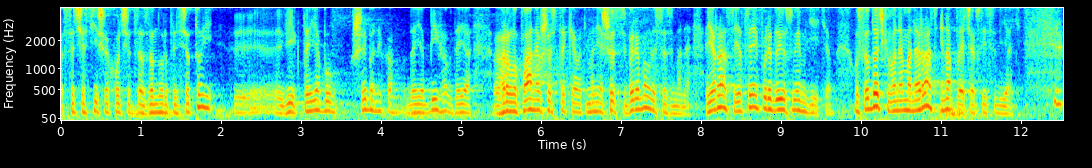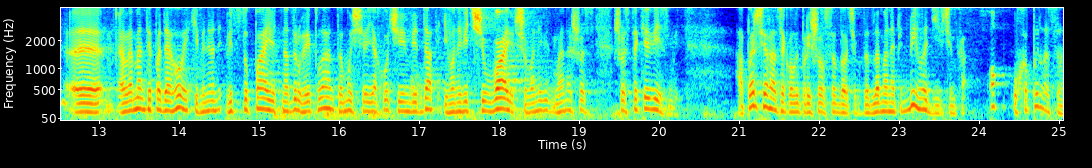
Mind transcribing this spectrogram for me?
все частіше хочеться зануритися в той е, вік, де я був шибеником, де я бігав, де я гарлопанив щось таке. От мені щось виривалося з мене. Я раз, я це і передаю своїм дітям. У садочку вони в мене раз і на плечах всі сидять. Е, Елементи педагогіки вони відступають на другий план, тому що я хочу їм віддати, і вони відчувають, що вони від мене щось, щось таке візьмуть. А перший раз, я коли прийшов в садочок, то для мене підбігла дівчинка, оп, ухопила за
